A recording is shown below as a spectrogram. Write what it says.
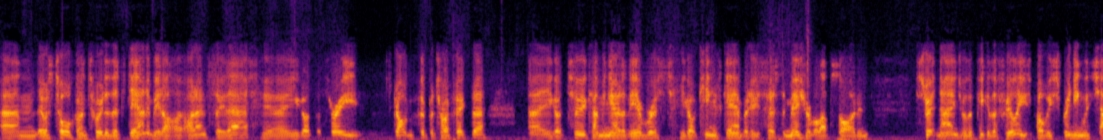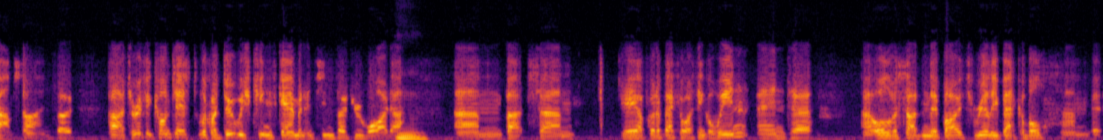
um, there was talk on Twitter that's down a bit. I, I don't see that. Uh, you got the three Golden Slipper trifecta. Uh, you got two coming out of the Everest. You got King's Gambit, who has the measurable upside, and Stretan Angel, the pick of the fillies, probably sprinting with Charm Stone. So, uh, terrific contest. Look, I do wish King's Gambit and Shinzo drew wider. Mm. Um, but um, yeah, I've got a backer I think will win, and uh, uh, all of a sudden they're both really backable. Um, it-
